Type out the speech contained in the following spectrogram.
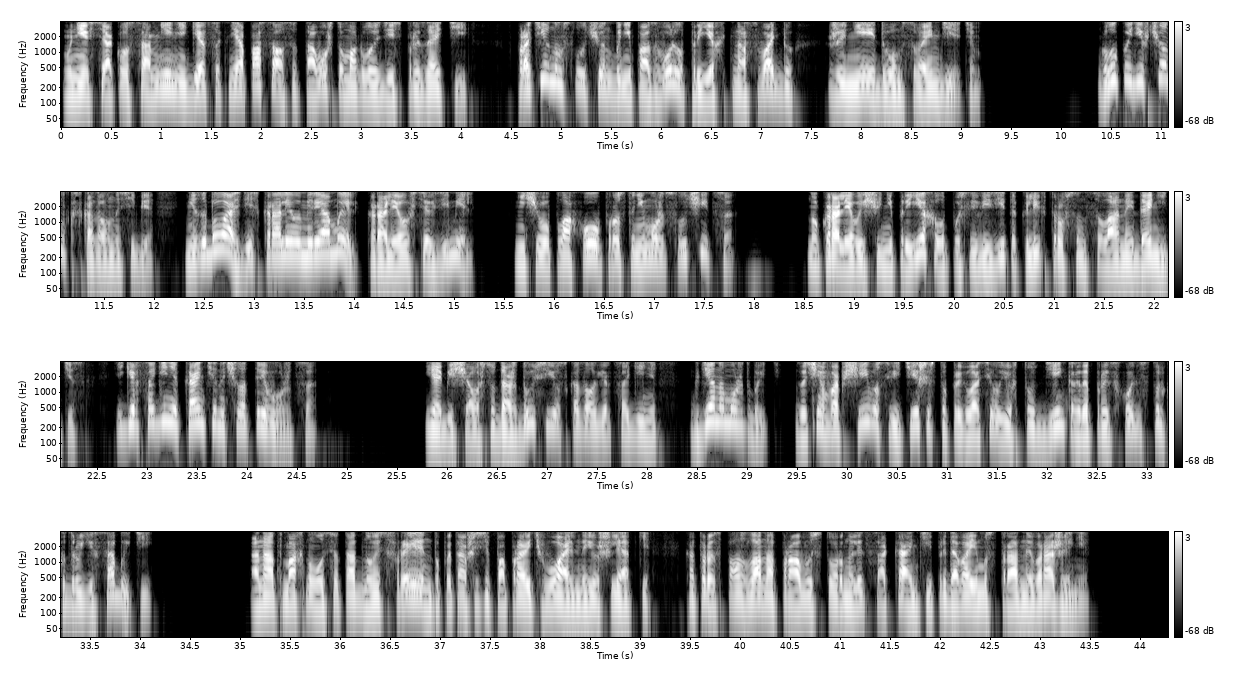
Вне всякого сомнения герцог не опасался того, что могло здесь произойти. В противном случае он бы не позволил приехать на свадьбу жене и двум своим детям. «Глупая девчонка», — сказала на себе, — «не забывай, здесь королева Мириамель, королева всех земель. Ничего плохого просто не может случиться. Но королева еще не приехала после визита к ликторов Санцелана и Донитис, и герцогиня Канти начала тревожиться. «Я обещала, что дождусь ее», — сказала герцогиня. «Где она может быть? Зачем вообще его святейшество пригласил ее в тот день, когда происходит столько других событий?» Она отмахнулась от одной из фрейлин, попытавшейся поправить вуаль на ее шляпке, которая сползла на правую сторону лица Канти, придавая ему странное выражение.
